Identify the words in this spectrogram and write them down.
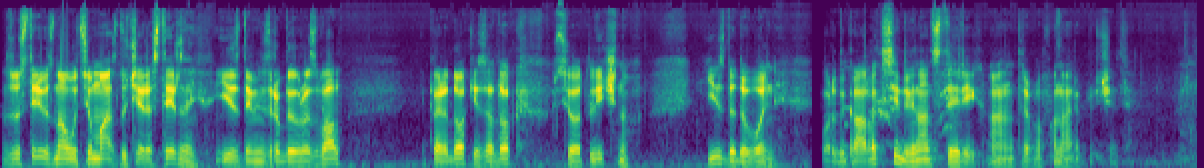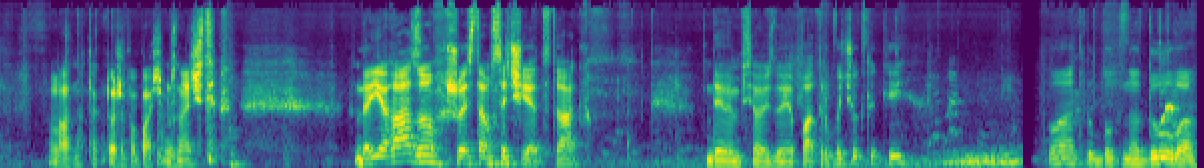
Зустрів знову цю мазду через тиждень. Їздив, він зробив розвал. І передок, і задок. Все отлично. Їздить довольний. Ford Galaxy 12 рік. А, не треба фонарик включити. Ладно, так теж побачимо. Значить, дає газу, щось там сече, так? Дивимося, ось дає патрубочок такий. Патрубок надува.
